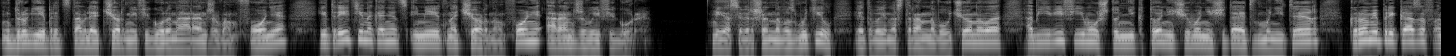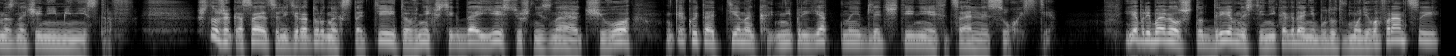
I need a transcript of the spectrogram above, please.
другие представляют черные фигуры на оранжевом фоне, и третьи, наконец, имеют на черном фоне оранжевые фигуры. Я совершенно возмутил этого иностранного ученого, объявив ему, что никто ничего не читает в монитор, кроме приказов о назначении министров. Что же касается литературных статей, то в них всегда есть, уж не знаю от чего, какой-то оттенок неприятный для чтения официальной сухости. Я прибавил, что древности никогда не будут в моде во Франции,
